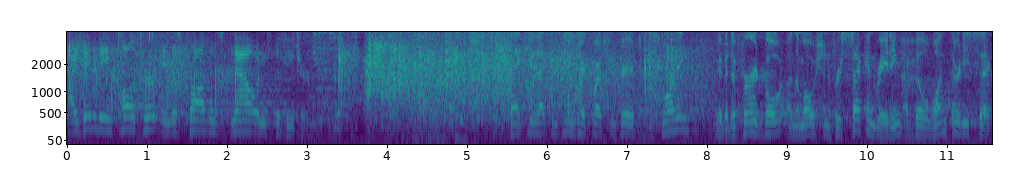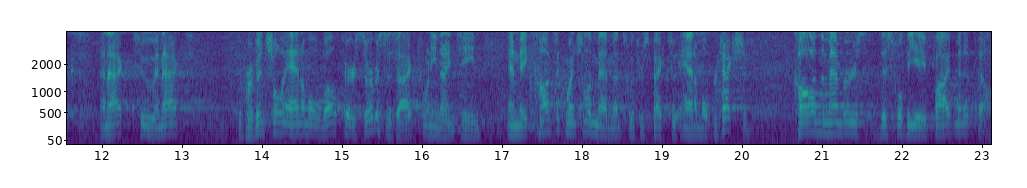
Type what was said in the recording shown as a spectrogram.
identity and culture in this province now and into the future. Thank you. That concludes our question period this morning. We have a deferred vote on the motion for second reading of Bill 136, an act to enact the Provincial Animal Welfare Services Act 2019 and make consequential amendments with respect to animal protection. Call in the members. This will be a five-minute bell.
